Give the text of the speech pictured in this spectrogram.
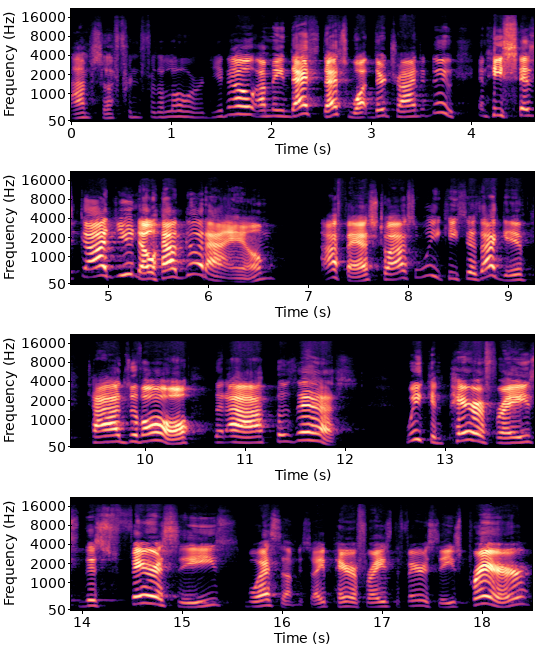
I'm suffering for the Lord. You know, I mean, that's, that's what they're trying to do. And he says, God, you know how good I am. I fast twice a week. He says, I give tithes of all that I possess. We can paraphrase this Pharisees, boy, that's something to say, paraphrase the Pharisees' prayer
